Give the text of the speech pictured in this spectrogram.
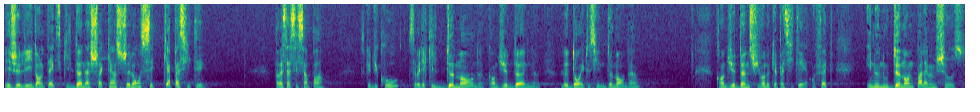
Et je lis dans le texte qu'il donne à chacun selon ses capacités. Ah ben ça, c'est sympa. Parce que du coup, ça veut dire qu'il demande, quand Dieu donne, le don est aussi une demande, hein. quand Dieu donne suivant nos capacités, en fait, il ne nous demande pas la même chose.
